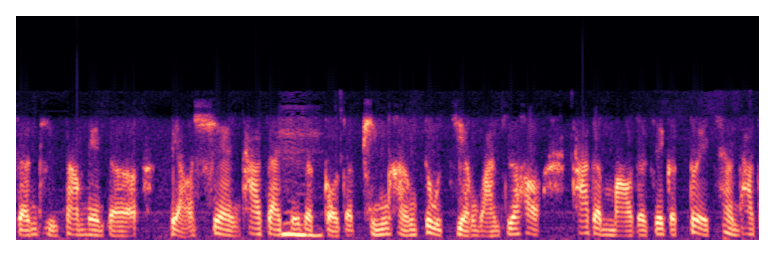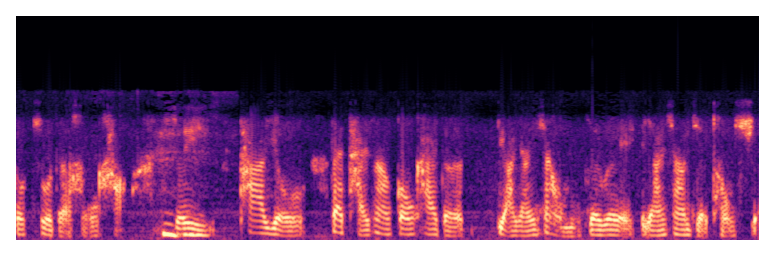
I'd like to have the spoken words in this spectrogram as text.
整体上。面的表现，他在这个狗的平衡度剪完之后，它的毛的这个对称，他都做得很好，所以它有在台上公开的。表扬一下我们这位杨香姐同学。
